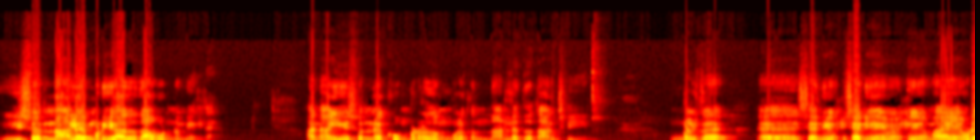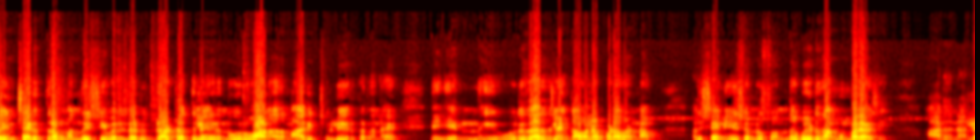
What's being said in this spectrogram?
ஈஸ்வரனாலே முடியாததா ஒன்றும் இல்லை ஆனால் ஈஸ்வரனை கும்பிடுறது உங்களுக்கு நல்லது தான் செய்யும் உங்களுக்கு சனி சனியுடையும் சரித்திரம் வந்து சிவன் ருத்ராட்சத்தில் இருந்து உருவானது மாதிரி சொல்லி இருக்கிறதுனால நீங்கள் எந்த ஒரு தரத்துலையும் கவலைப்பட வேண்டாம் அது சனீஸ்வரன் சொந்த வீடு தான் கும்பராசி அதனால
